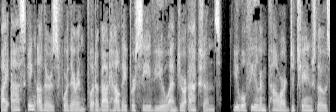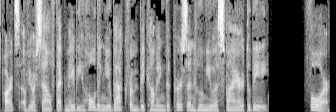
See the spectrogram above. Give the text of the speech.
By asking others for their input about how they perceive you and your actions, you will feel empowered to change those parts of yourself that may be holding you back from becoming the person whom you aspire to be. 4.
